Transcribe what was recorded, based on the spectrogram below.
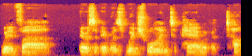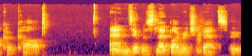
with uh, it was it was which wine to pair with a taco cart, and it was led by Richard Betts, who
